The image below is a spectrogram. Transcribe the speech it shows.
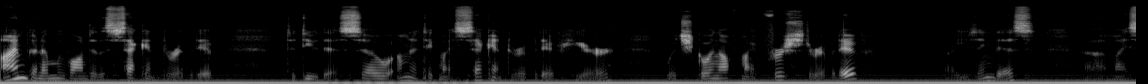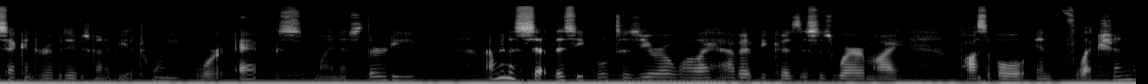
I'm going to move on to the second derivative to do this. So I'm going to take my second derivative here, which going off my first derivative, uh, using this, second derivative is going to be a 24x minus 30. I'm going to set this equal to 0 while I have it because this is where my possible inflection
